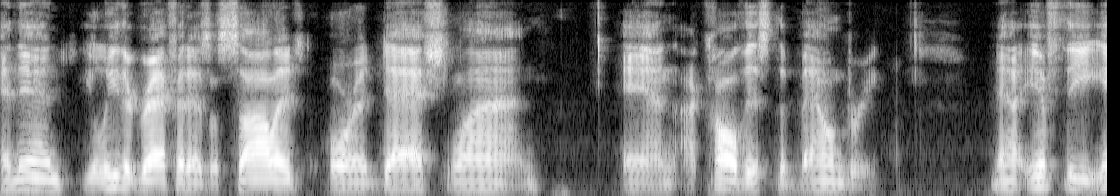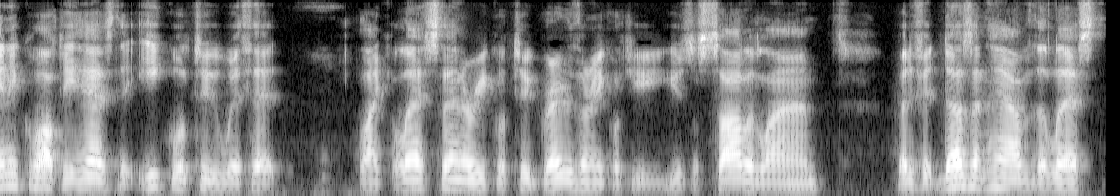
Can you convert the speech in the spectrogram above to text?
and then you'll either graph it as a solid or a dashed line and I call this the boundary. Now if the inequality has the equal to with it like less than or equal to greater than or equal to you use a solid line but if it doesn't have the less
